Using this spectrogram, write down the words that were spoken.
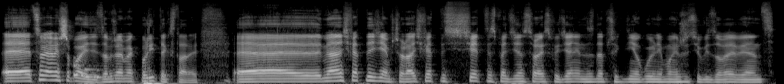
E, co miałem jeszcze powiedzieć? Zabrzmiałem jak polityk stary. E, miałem świetny dzień wczoraj, świetny, świetnie spędziłem wczoraj swój dzień, jeden z lepszych dni ogólnie w moim życiu widzowie, więc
